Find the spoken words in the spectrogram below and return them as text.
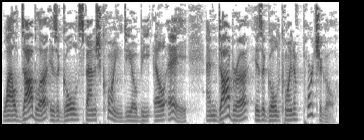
while Dobla is a gold Spanish coin, D-O-B-L-A, and Dobra is a gold coin of Portugal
